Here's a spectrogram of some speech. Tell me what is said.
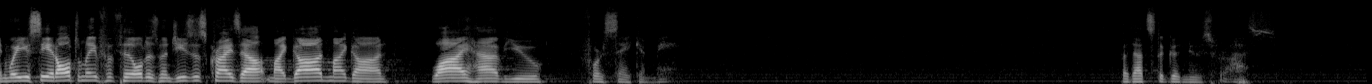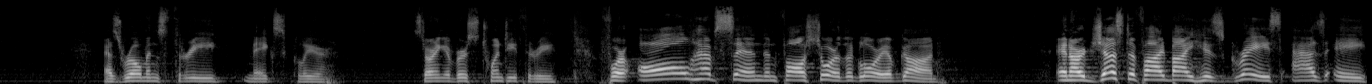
And where you see it ultimately fulfilled is when Jesus cries out, My God, my God, why have you forsaken me? But that's the good news for us. As Romans 3 makes clear, starting at verse 23 For all have sinned and fall short of the glory of God, and are justified by his grace as a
